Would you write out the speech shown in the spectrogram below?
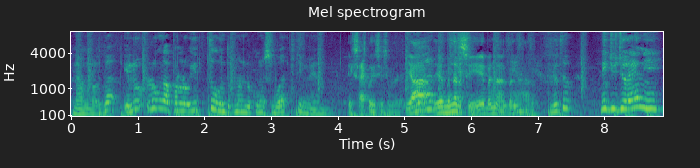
Nah menurut gua, eh, lu lu nggak perlu itu untuk mendukung sebuah tim men. Exactly sih sebenarnya. Iya Ya, kan? ya bener sih, benar benar. Iya. Lu tuh, nih jujur aja nih,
